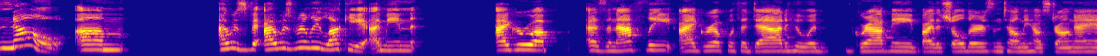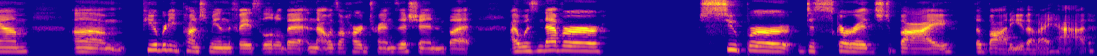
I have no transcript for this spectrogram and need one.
No, um, I was I was really lucky. I mean, I grew up as an athlete. I grew up with a dad who would grab me by the shoulders and tell me how strong I am. Um, puberty punched me in the face a little bit, and that was a hard transition. But I was never super discouraged by the body that I had.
